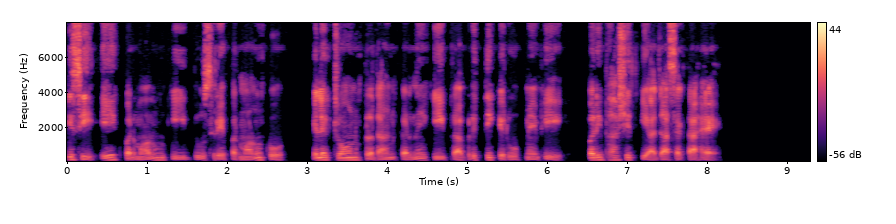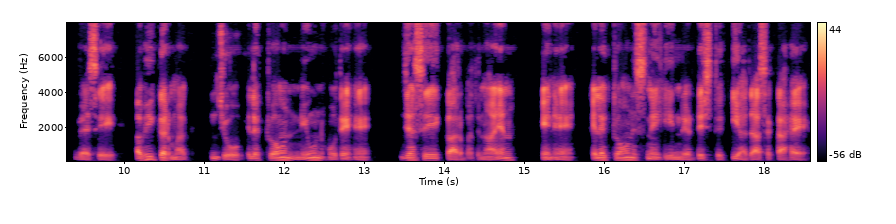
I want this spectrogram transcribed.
किसी एक परमाणु की दूसरे परमाणु को इलेक्ट्रॉन प्रदान करने की प्रवृत्ति के रूप में भी परिभाषित किया जा सकता है। वैसे अभिकर्मक जो इलेक्ट्रॉन न्यून होते हैं, जैसे कार्बनायन इन्हें इलेक्ट्रॉन स्नेही निर्दिष्ट किया जा सकता है।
